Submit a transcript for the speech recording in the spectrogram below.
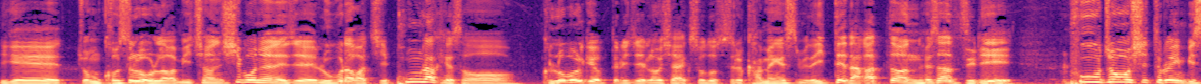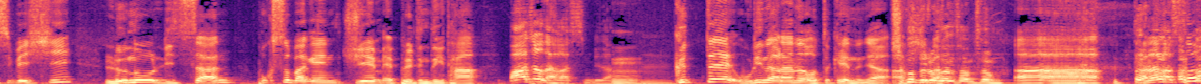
이게 좀 거슬러 올라가면 2015년에 이제 루블화 가치 폭락해서 글로벌 기업들이 이제 러시아 엑소더스를 감행했습니다. 이때 나갔던 회사들이 푸조, 시트로엔, 미쓰비시, 르노, 닛산, 폭스바겐, GM, 애플 등등이 다 빠져나갔습니다. 그때 우리나라는 어떻게 했느냐? 치고 아, 들어간. 삼성. 아, 다 나갔어?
